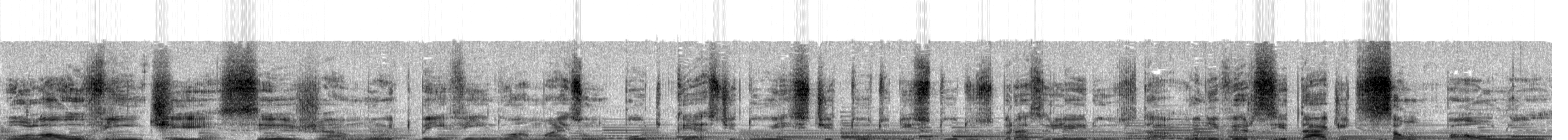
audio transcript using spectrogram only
Olá ouvinte, seja muito bem-vindo a mais um podcast do Instituto de Estudos Brasileiros da Universidade de São Paulo.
